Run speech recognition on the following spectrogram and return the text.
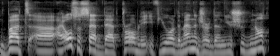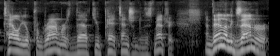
But uh, I also said that probably if you are the manager, then you should not tell your programmers that you pay attention to this metric. And then Alexander,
